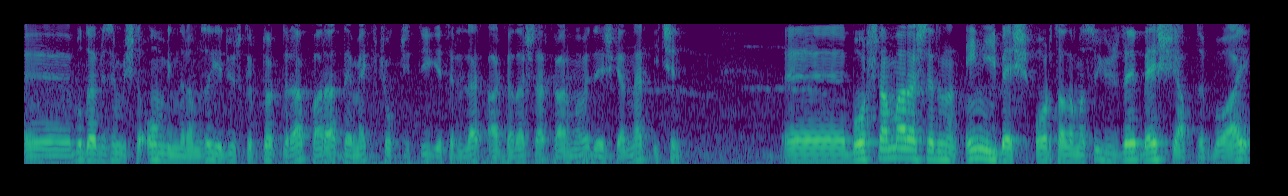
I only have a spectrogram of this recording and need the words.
E, bu da bizim işte 10 bin liramıza 744 lira para demek çok ciddi getiriler arkadaşlar karma ve değişkenler için. E, borçlanma araçlarının en iyi 5 ortalaması %5 yaptı bu ay. E,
